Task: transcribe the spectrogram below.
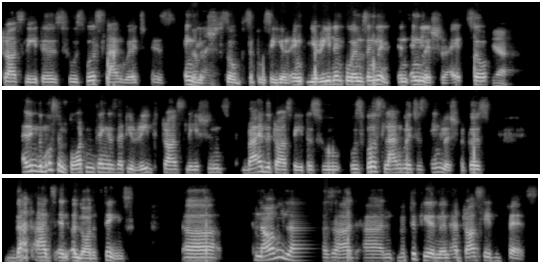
translators whose first language is English. So suppose you're you're reading poems in, English, right? So yeah, I think the most important thing is that you read translations by the translators who whose first language is English because that adds in a lot of things. Uh, Naomi Lazard and Victor Kiernan had translated Faiz.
